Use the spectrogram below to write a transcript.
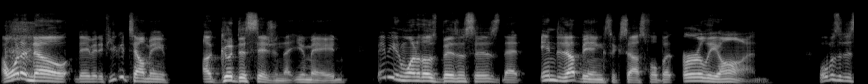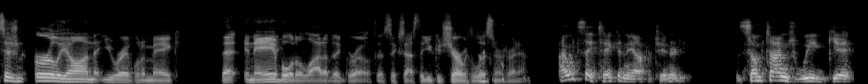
i want to know david if you could tell me a good decision that you made maybe in one of those businesses that ended up being successful, but early on, what was the decision early on that you were able to make that enabled a lot of the growth, the success that you could share with the listeners right now? I would say taking the opportunity. Sometimes we get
